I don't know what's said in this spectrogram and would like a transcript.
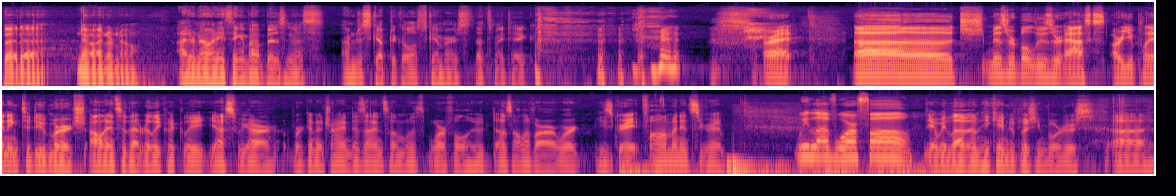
but uh, no, I don't know. I don't know anything about business. I'm just skeptical of skimmers. That's my take. All right. Uh, miserable loser asks, "Are you planning to do merch?" I'll answer that really quickly. Yes, we are. We're gonna try and design some with Warful, who does all of our artwork. He's great. Follow him on Instagram. We love Warful. Yeah, we love him. He came to Pushing Borders. Uh,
